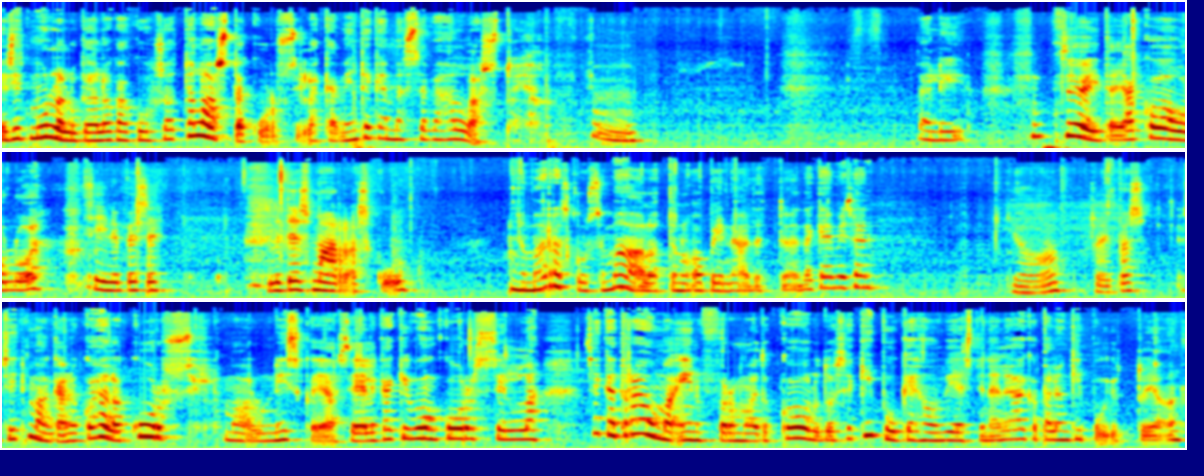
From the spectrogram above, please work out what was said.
Ja sitten mulla lukee lokakuussa, että lastakurssilla kävin tekemässä vähän lastoja. Mm. Eli töitä ja koulua. Siinäpä se. Mites marraskuu? No marraskuussa mä oon aloittanut opinnäytetyön tekemisen. Joo, reipas. Sitten mä oon käynyt kahdella kurssilla. Mä oon ollut niska- ja selkäkivun kurssilla sekä traumainformoitu koulutus ja kipukehon viestinä, eli aika paljon kipujuttuja on.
